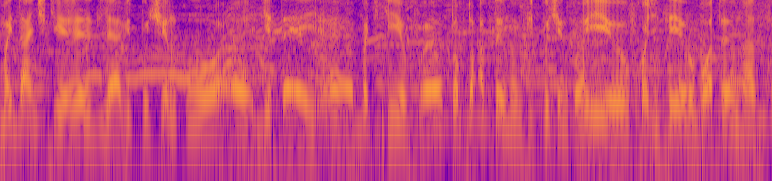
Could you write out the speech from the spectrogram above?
Майданчики е, для відпочинку е, дітей, е, батьків, тобто активного відпочинку. І в ході цієї роботи у нас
